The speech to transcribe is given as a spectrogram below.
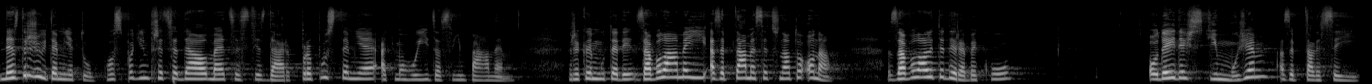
nezdržujte mě tu, hospodin přece dal mé cestě zdar, propuste mě, ať mohu jít za svým pánem. Řekli mu tedy, zavoláme jí a zeptáme se, co na to ona. Zavolali tedy Rebeku, odejdeš s tím mužem? A zeptali se jí.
